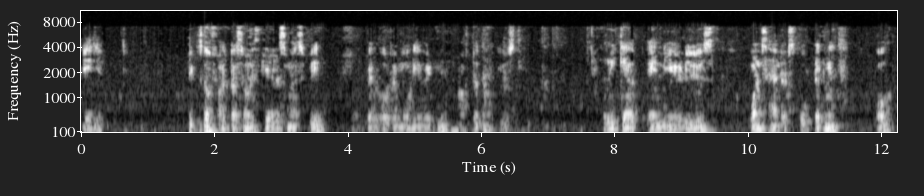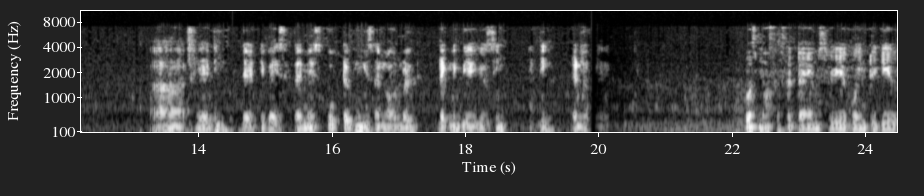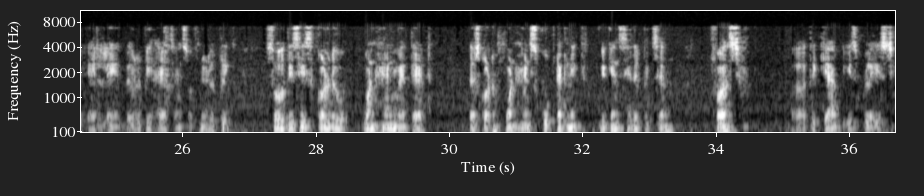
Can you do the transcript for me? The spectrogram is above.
area. Tips of ultrasonic scalers must be sharpened or removed immediately after the use. Recap needle use once handed scoop technique or uh, creating the device. That means scoop technique is a normal technique we are using in the dental clinic. Because most of the times we are going to give LA, there will be higher chance of needle prick. So this is called a one hand method. That's called a one hand scoop technique. You can see the picture. First uh, the cap is placed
